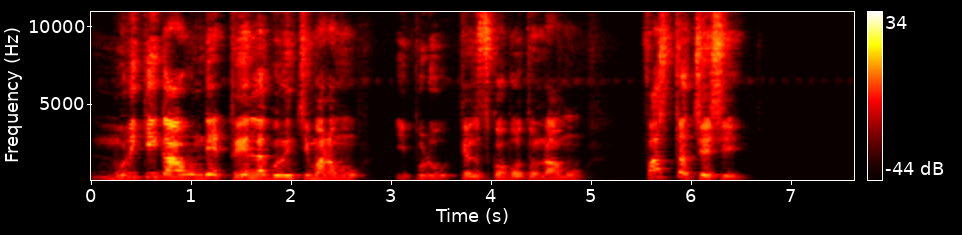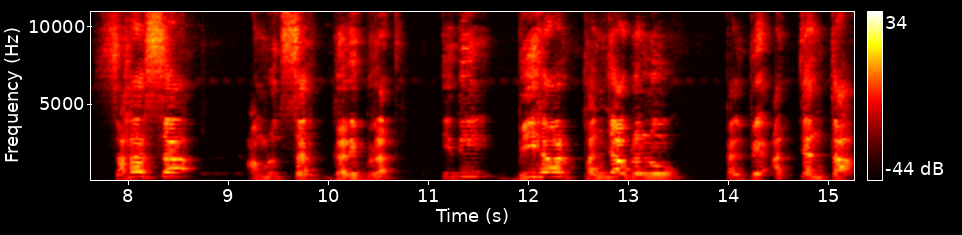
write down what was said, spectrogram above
మురికిగా ఉండే ట్రైన్ల గురించి మనము ఇప్పుడు తెలుసుకోబోతున్నాము. ఫస్ట్ వచ్చేసి సహర్సా అమృత్సర్ గరీబ్ రథ్. ఇది బీహార్ పంజాబ్లను కలిపే అత్యంత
